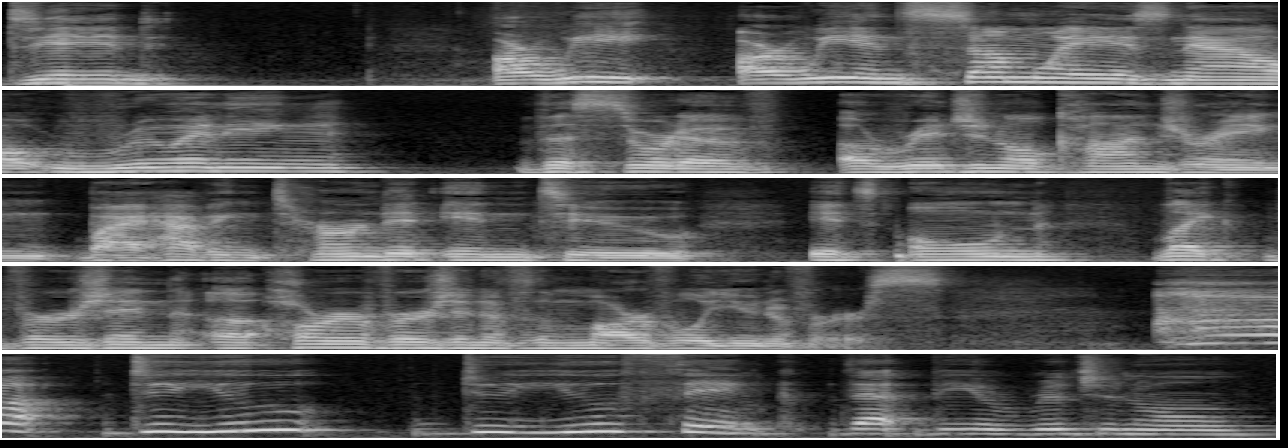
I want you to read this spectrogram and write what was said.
did are we are we in some ways now ruining the sort of original conjuring by having turned it into its own like version a horror version of the marvel universe. Uh, do you do you think that the original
